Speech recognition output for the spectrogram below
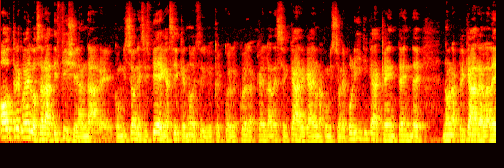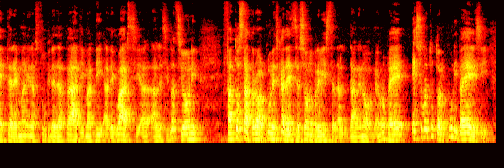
Oltre quello sarà difficile andare, in commissione si spiega sì che, noi, che quella, quella, adesso in carica è una commissione politica che intende non applicare alla lettera in maniera stupida i trattati ma di adeguarsi a, alle situazioni. Fatto sta però alcune scadenze sono previste dal, dalle norme europee e soprattutto alcuni paesi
